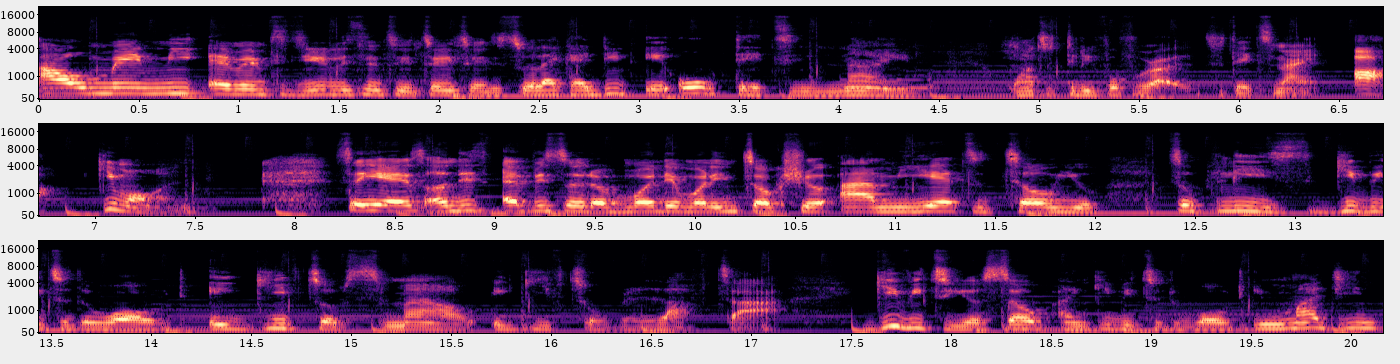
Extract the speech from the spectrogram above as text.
how many MMT did you listen to in 2022? Like I did a whole 39. 1, 2, 3, 4, 5, 6, 39. Ah, come on. So, yes, on this episode of Monday Morning Talk Show, I'm here to tell you to please give it to the world a gift of smile, a gift of laughter. Give it to yourself and give it to the world. Imagine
